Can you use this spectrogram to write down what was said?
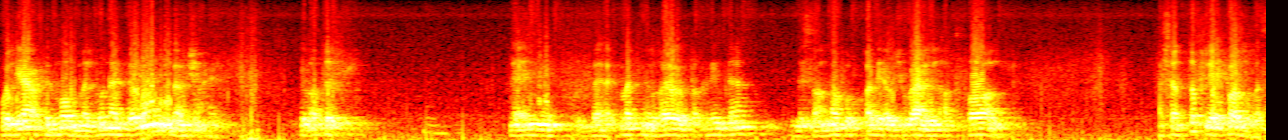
واللي يعرف المجمل دون البيان يبقى مش عارف. يبقى طفل. لأن متن الغير والتقريب ده بيصنفوا القرية وشجاع للأطفال. عشان الطفل يحفظه بس.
